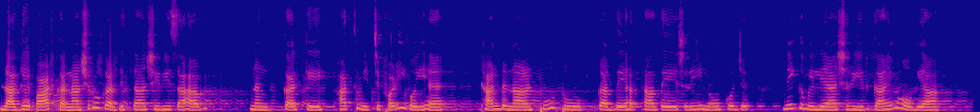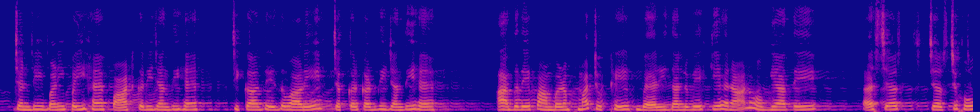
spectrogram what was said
ਲਾਗੇ ਪਾਠ ਕਰਨਾ ਸ਼ੁਰੂ ਕਰ ਦਿੱਤਾ। ਸ਼੍ਰੀ ਸਾਹਿਬ ਨੰਗ ਕਰਕੇ ਹੱਥ ਵਿੱਚ ਫੜੀ ਹੋਈ ਹੈ। ਠੰਡ ਨਾਲ ਠੂ ਠੂ ਕਰਦੇ ਹੱਥਾਂ ਤੇ ਸਰੀਰ ਨੂੰ ਕੁਝ ਨਿਕ ਮਿਲਿਆ, ਸਰੀਰ ਕਾਇਮ ਹੋ ਗਿਆ। ਚੰਡੀ ਬਣੀ ਪਈ ਹੈ, ਪਾਠ ਕਰੀ ਜਾਂਦੀ ਹੈ। ਚਿਕਾ ਦੇ ਦਿਵਾਲੇ ਚੱਕਰ ਕੱਢਦੀ ਜਾਂਦੀ ਹੈ। ਅੱਗ ਦੇ ਭਾਂਬੜ ਮੱਚ ਉੱਠੇ, ਬੈਰੀ ਦਲ ਵੇਖ ਕੇ ਹੈਰਾਨ ਹੋ ਗਿਆ ਤੇ ਅਚਰਚ ਹੋ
